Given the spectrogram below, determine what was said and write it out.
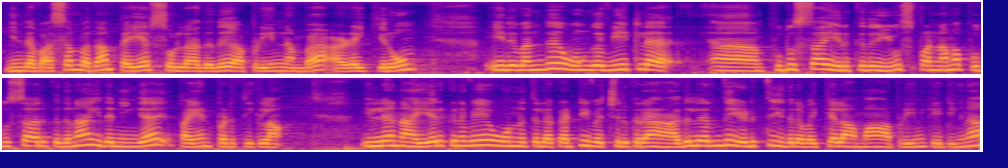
இந்த வசம்பை தான் பெயர் சொல்லாதது அப்படின்னு நம்ம அழைக்கிறோம். இது வந்து உங்கள் வீட்டில் புதுசாக இருக்குது யூஸ் பண்ணாமல் புதுசாக இருக்குதுன்னா இதை நீங்கள் பயன்படுத்திக்கலாம். இல்லை நான் ஏற்கனவே ஒன்றுத்தில் கட்டி வச்சுருக்கிறேன் அதுலேருந்து எடுத்து இதில் வைக்கலாமா அப்படின்னு கேட்டிங்கன்னா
